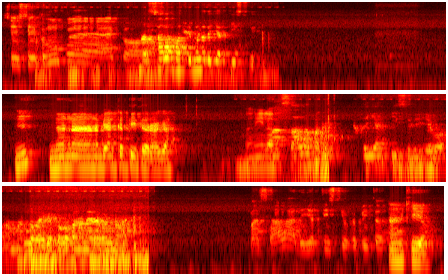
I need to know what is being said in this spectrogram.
Sì, sì, comunque ecco. Marsala patrimonio degli artisti. Mm? Non, non abbiamo capito, raga. Danilo. Marsala patrimonio degli artisti, dicevo a Marlove, che poco fa non era con noi. Marsala degli artisti, ho capito. Anch'io.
